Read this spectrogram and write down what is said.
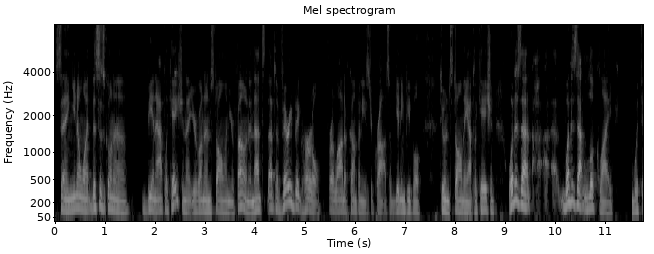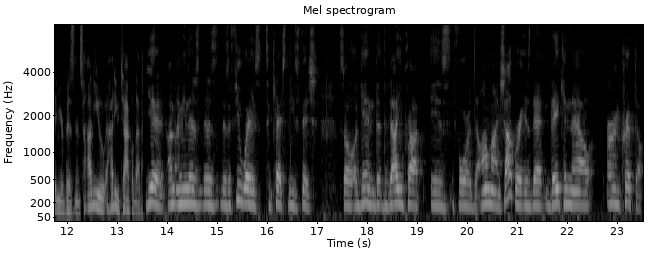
saying, you know what, this is going to be an application that you're going to install on your phone and that's that's a very big hurdle for a lot of companies to cross of getting people to install the application. What does that uh, what does that look like within your business? How do you how do you tackle that? Yeah i mean there's there's there's a few ways to catch these fish. So again the, the value prop is for the online shopper is that they can now earn crypto.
